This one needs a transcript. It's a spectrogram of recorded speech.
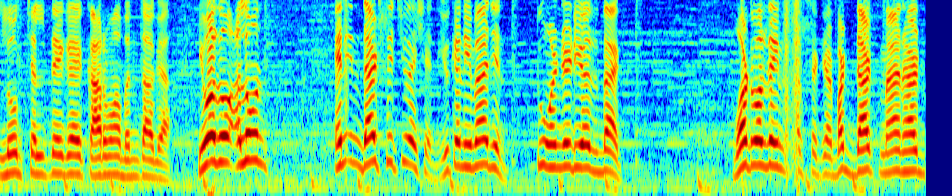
लोग चलते गए, कारवां बनता गया। You was alone and in that situation you can imagine two hundred years back what was the infrastructure but that man had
